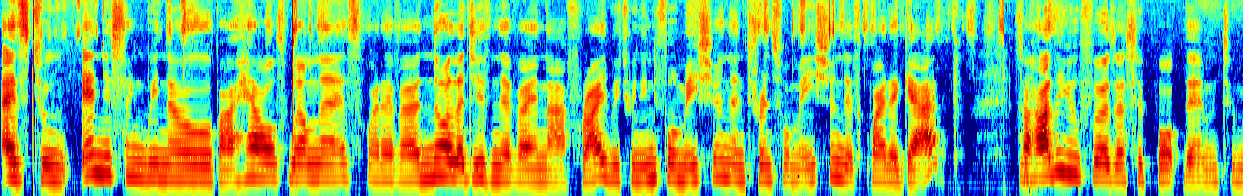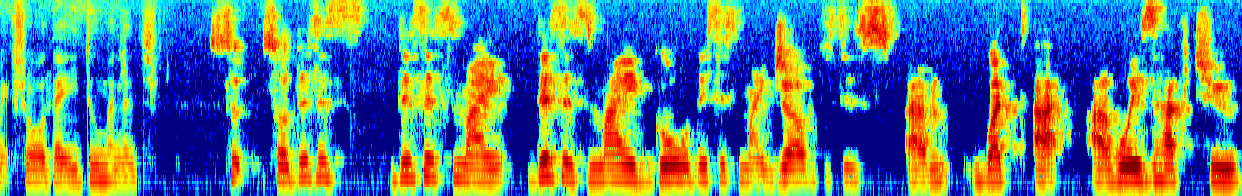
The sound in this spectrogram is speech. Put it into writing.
as to anything we know about health, wellness, whatever, knowledge is never enough, right? Between information and transformation, there's quite a gap. So, how do you further support them to make sure they do manage? So, so this is this is my this is my goal. This is my job. This is um, what I, I always have to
